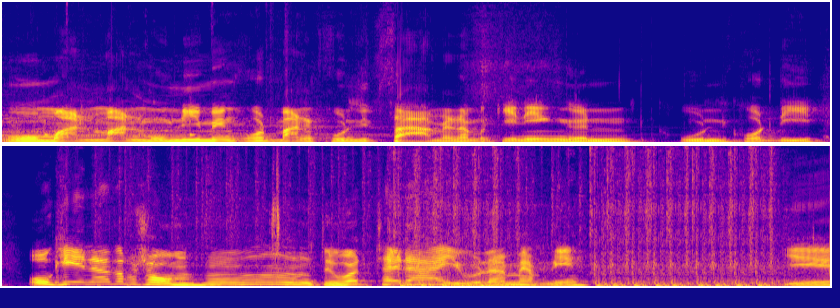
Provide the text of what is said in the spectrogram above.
โอ้มันมันมุมนี้แม่งโคตรมันคูณ 13 เลยนะเมื่อกี้นี้เงินคูณโคตรดี โอเคนะท่านผู้ชมอืมถือว่าใช้ได้อยู่นะแมปนี้ เย้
